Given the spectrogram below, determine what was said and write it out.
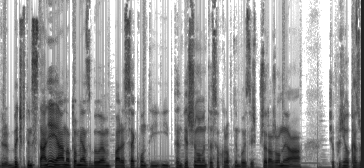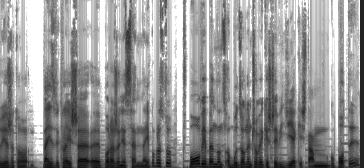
yy, być w tym stanie. Ja natomiast byłem parę sekund i, i ten pierwszy moment to jest okropny, bo jesteś przerażony, a się później okazuje, że to najzwyklejsze e, porażenie senne i po prostu w połowie będąc obudzonym człowiek jeszcze widzi jakieś tam głupoty,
